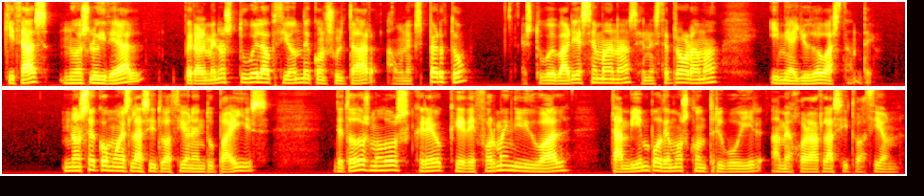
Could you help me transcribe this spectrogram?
Quizás no es lo ideal, pero al menos tuve la opción de consultar a un experto. Estuve varias semanas en este programa y me ayudó bastante. No sé cómo es la situación en tu país, de todos modos creo que de forma individual también podemos contribuir a mejorar la situación.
